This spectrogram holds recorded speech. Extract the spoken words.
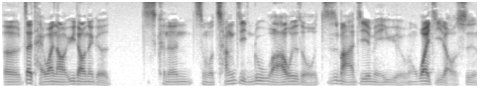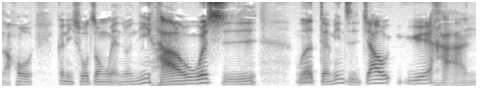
呃，在台湾然后遇到那个。可能什么长颈鹿啊，或者什么芝麻街美语外籍老师，然后跟你说中文，说你好，我是我的名字叫约翰，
